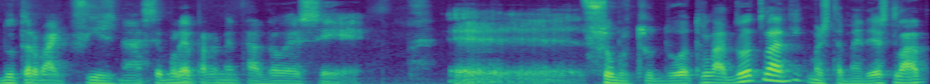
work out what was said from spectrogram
do trabalho que fiz na Assembleia Parlamentar da OSCE, sobretudo do outro lado do Atlântico, mas também deste lado,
